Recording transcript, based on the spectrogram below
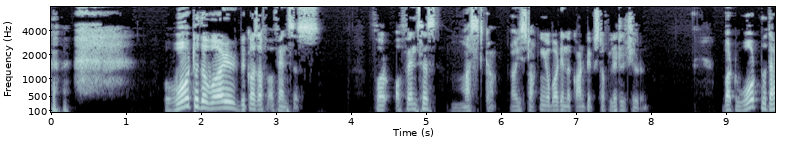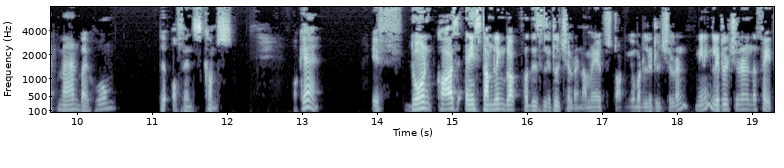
Woe to the world because of offenses. For offenses must come. Now he's talking about in the context of little children. But woe to that man by whom the offense comes. Okay? If don't cause any stumbling block for these little children. I mean, it's talking about little children, meaning little children in the faith.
